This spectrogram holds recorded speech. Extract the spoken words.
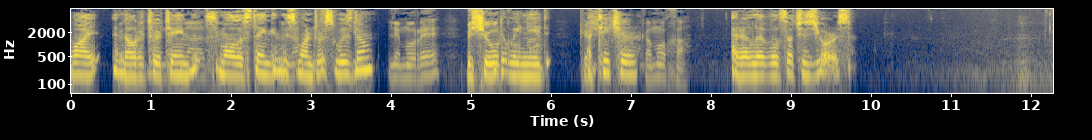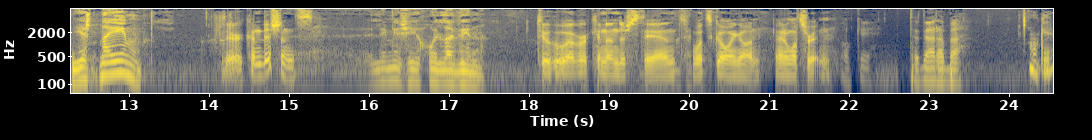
Why, in order to attain the smallest thing in this wondrous wisdom, do we need a teacher at a level such as yours? There are conditions to whoever can understand what's going on and what's written. Okay. Okay.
